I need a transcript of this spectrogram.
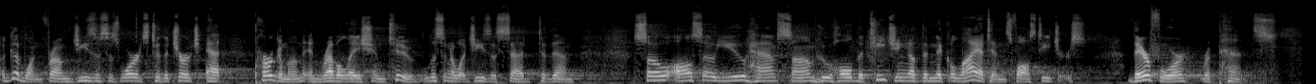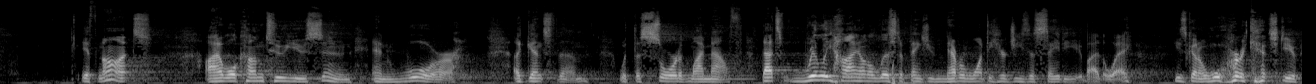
a good one from Jesus' words to the church at Pergamum in Revelation 2. Listen to what Jesus said to them. So also you have some who hold the teaching of the Nicolaitans, false teachers. Therefore, repent. If not, I will come to you soon and war against them with the sword of my mouth. That's really high on a list of things you never want to hear Jesus say to you, by the way. He's going to war against you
